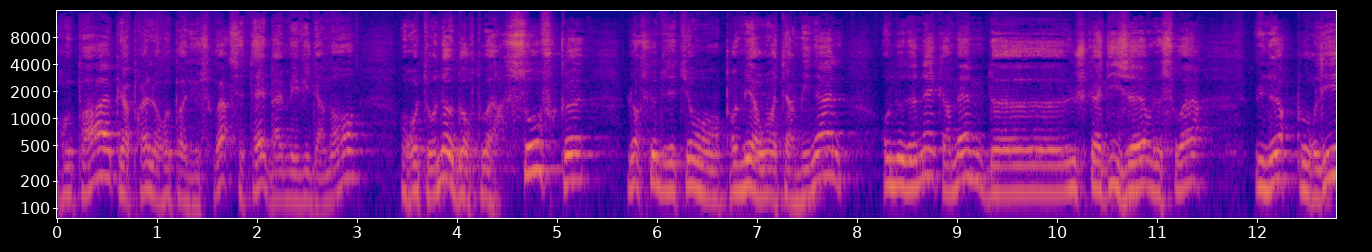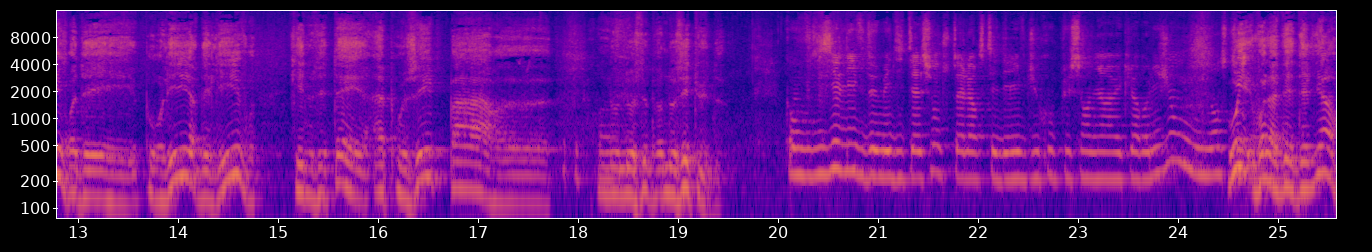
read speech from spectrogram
Repas, et puis après le repas du soir, c'était, ben, évidemment, on retournait au dortoir. Sauf que lorsque nous étions en première ou en terminale, on nous donnait quand même de, jusqu'à 10 heures le soir, une heure pour, des, pour lire des livres qui nous étaient imposés par euh, nos, nos- nos études. Quand vous disiez livre de méditation tout à l'heure, c'était des livres du coup plus en lien avec la religion ou non c'était- Oui, voilà, des, des liens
